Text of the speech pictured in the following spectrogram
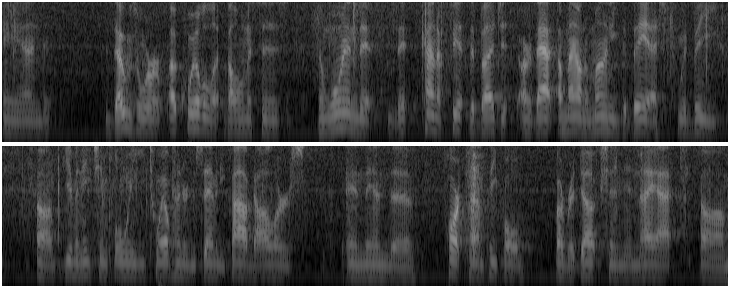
and those were equivalent bonuses. The one that, that kind of fit the budget, or that amount of money the best, would be uh, giving each employee twelve hundred and then the part-time people, a reduction in that, um,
